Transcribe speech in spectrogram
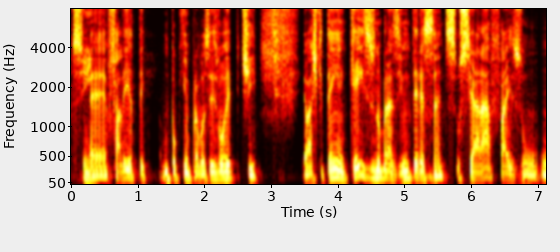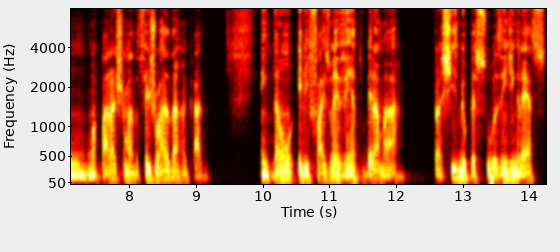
Sim. É, falei um pouquinho pra vocês, vou repetir. Eu acho que tem cases no Brasil interessantes. O Ceará faz um- um- uma parada chamada Feijoada da Arrancada. Então, ele faz um evento, beira-mar, para X mil pessoas, vende ingresso,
